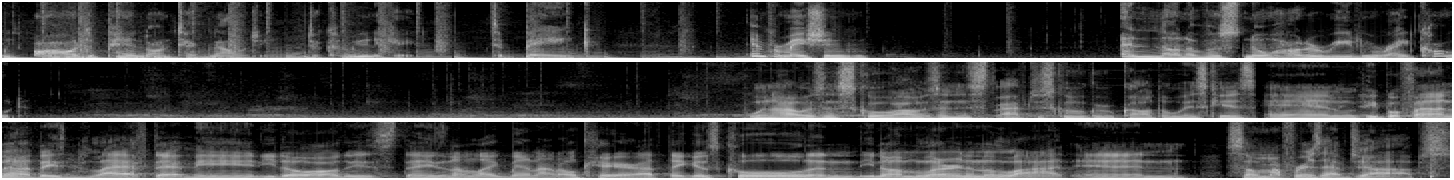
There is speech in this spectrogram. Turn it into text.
We all depend on technology to communicate, to bank, information, and none of us know how to read and write code. When I was in school, I was in this after school group called the Whiz Kids. And when people found out, they laughed at me and, you know, all these things. And I'm like, man, I don't care. I think it's cool. And, you know, I'm learning a lot. And some of my friends have jobs.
